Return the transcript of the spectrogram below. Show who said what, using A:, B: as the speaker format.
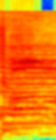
A: भा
